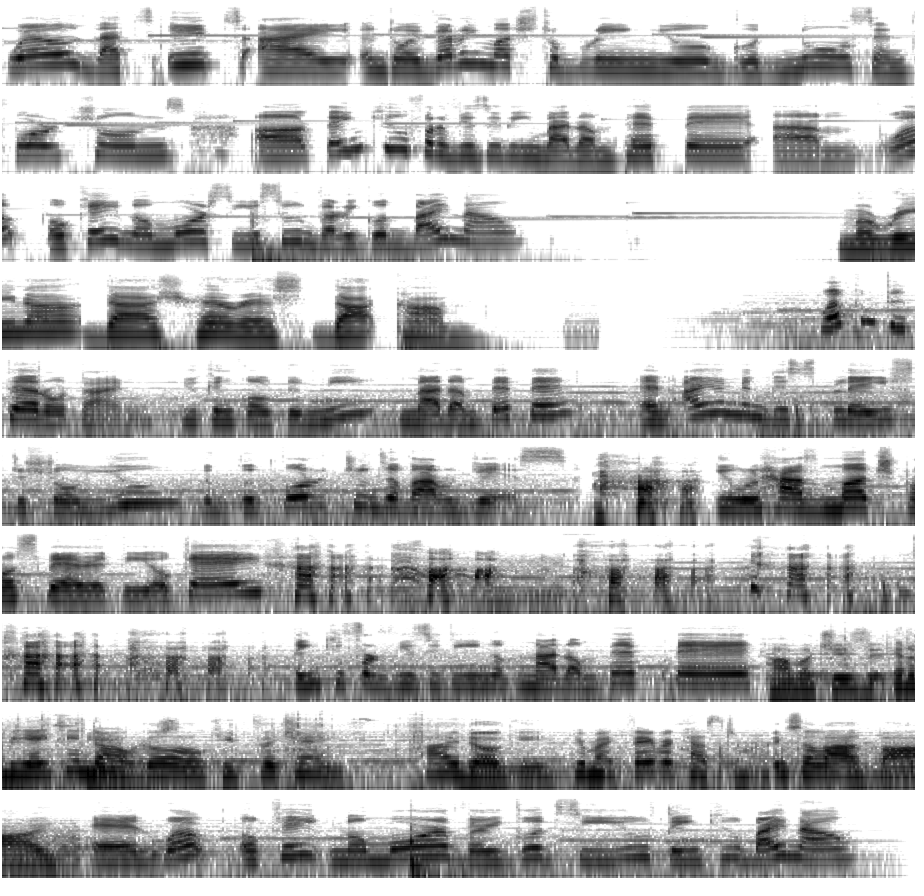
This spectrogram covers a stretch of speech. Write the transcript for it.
Well, that's it. I enjoy very much to bring you good news and fortunes. Uh, thank you for visiting Madame Pepe. Um, well, okay, no more. See you soon. Very good. Bye now. Marina-Harris.com Welcome to Tarot Time. You can call to me, Madame Pepe, and I am in this place to show you the good fortunes of our guests. you will have much prosperity, okay? Thank you for visiting Madame Pepe. How much is it? It'll be $18. Here you go. Keep the change. Hi, doggy. You're my favorite customer. Thanks a lot. Bye. And well, okay, no more. Very good. See you. Thank you. Bye now.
